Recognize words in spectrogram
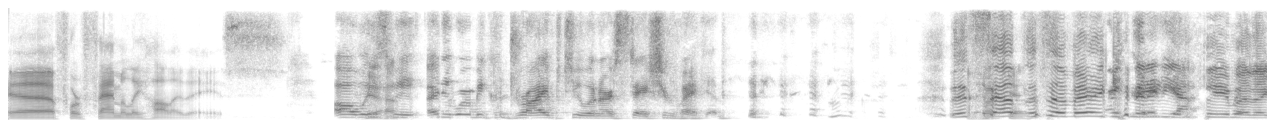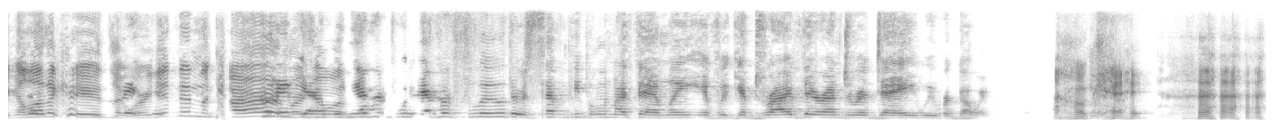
uh, for family holidays? Always Yeah. we anywhere we could drive to in our station wagon. This Okay. sounds. It's a very Canadian theme. I think a lot of Canadians like we're getting in the car We and we're yeah, we never we never flew. There were seven people in my family. If we could drive there under a day, we were going. Okay.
